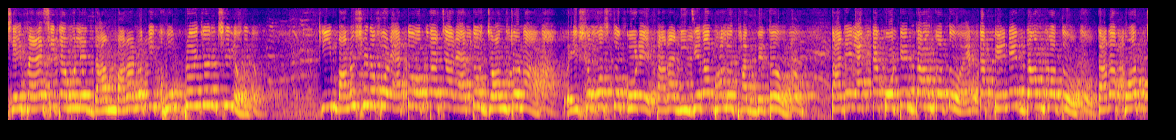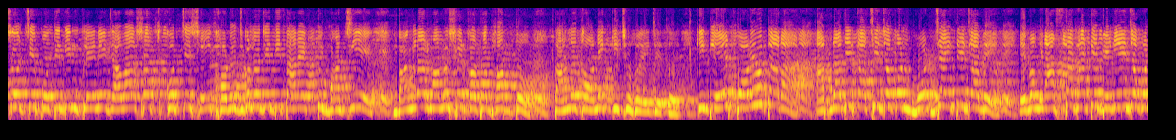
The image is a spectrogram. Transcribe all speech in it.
সেই প্যারাসিটামলের দাম বাড়ানো কি খুব প্রয়োজন ছিল? কি মানুষের ওপর এত অত্যাচার, এত যন্ত্রণা, এই সমস্ত করে তারা নিজেরা ভালো থাকবে তো? তাদের একটা কোটের দাম কত? একটা পেনের দাম কত? তারা পথ চলছে, প্রতিদিন প্লেনে যাওয়া আসা করছে, সেই খরচগুলো যদি তারা একটু বাঁচিয়ে কথা ভাবতো, তাহলে তো অনেক কিছু হয়ে যেত। কিন্তু এরপরেও তারা আপনাদের কাছে যখন ভোট চাইতে যাবে এবং রাস্তাঘাটে বেরিয়ে যখন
